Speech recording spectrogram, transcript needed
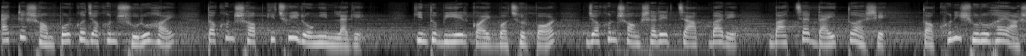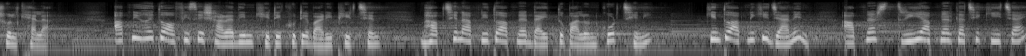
একটা সম্পর্ক যখন শুরু হয়, তখন সব কিছুই রঙিন লাগে। কিন্তু বিয়ের কয়েক বছর পর, যখন সংসারের চাপ বাড়ে, বাচ্চার দায়িত্ব আসে তখনই শুরু হয় আসল খেলা। আপনি হয়তো অফিসে সারাদিন খেটে খুঁটে বাড়ি ফিরছেন, ভাবছেন আপনি তো আপনার দায়িত্ব পালন করছেনই। কিন্তু আপনি কি জানেন, আপনার স্ত্রী আপনার কাছে কি চায়?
